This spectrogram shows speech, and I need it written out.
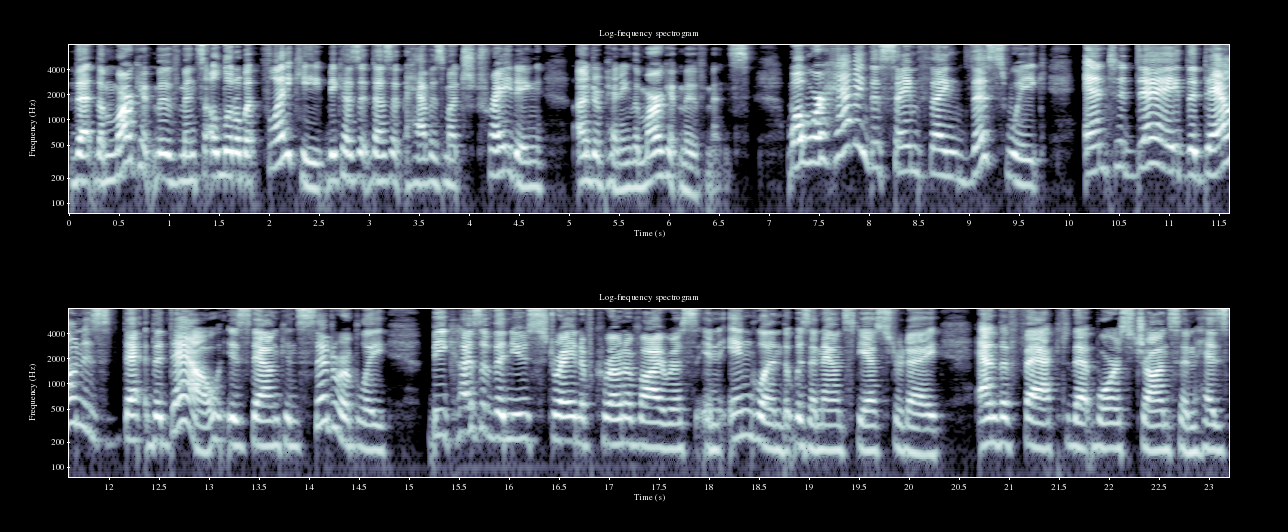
that the market movement's a little bit flaky because it doesn't have as much trading underpinning the market movements. Well, we're having the same thing this week, and today the down is the Dow is down considerably because of the new strain of coronavirus in England that was announced yesterday and the fact that Boris Johnson has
